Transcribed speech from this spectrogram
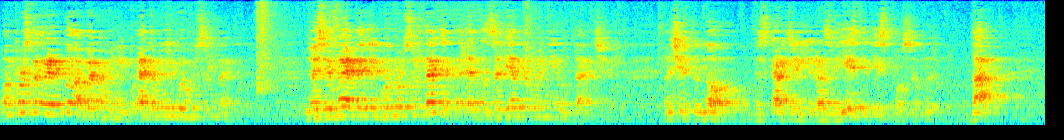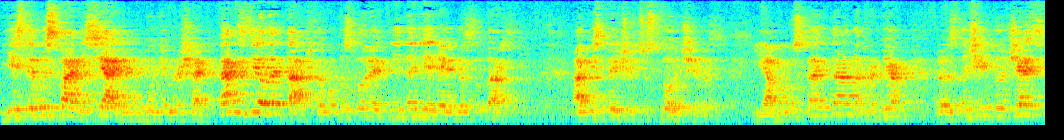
он просто говорит, ну об этом мы не, это мы не будем обсуждать. Но если мы это не будем обсуждать, это, это заведомо неудача. Значит, но вы скажете, разве есть такие способы? Да. Если мы с вами сядем и будем решать, как сделать так, чтобы в условиях недоверия к государству обеспечить устойчивость, я могу сказать, да, например, э, значительную часть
